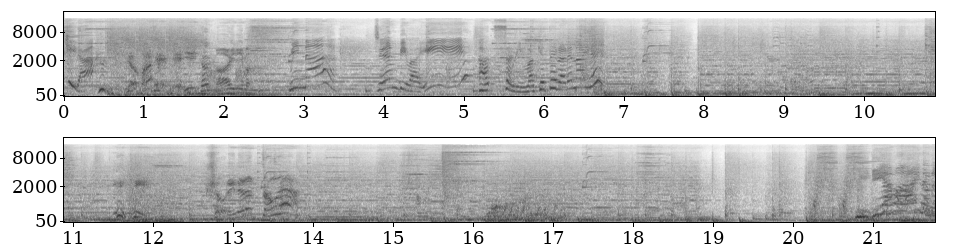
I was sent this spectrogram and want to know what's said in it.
キラ。ーやばいいか参りますみんな準備はいい？暑さに負けてられないねこれならどうだ？ミディアムアイドル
